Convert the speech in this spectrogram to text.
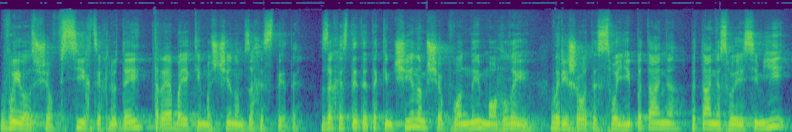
виявилось, що всіх цих людей треба якимось чином захистити. Захистити таким чином, щоб вони могли вирішувати свої питання, питання своєї сім'ї,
